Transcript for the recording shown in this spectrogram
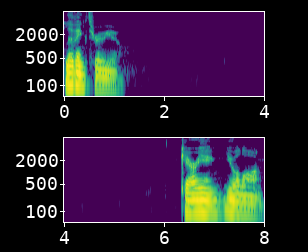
living through you. Carrying you along.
